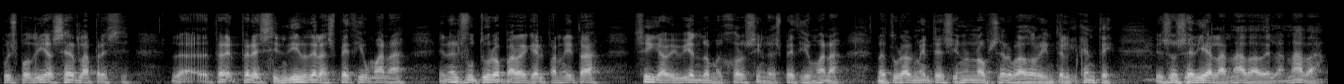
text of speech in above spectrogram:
pues podría ser la, prescindir de la especie humana en el futuro para que el planeta siga viviendo mejor sin la especie humana, naturalmente sin un observador inteligente. Eso sería la nada de la nada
